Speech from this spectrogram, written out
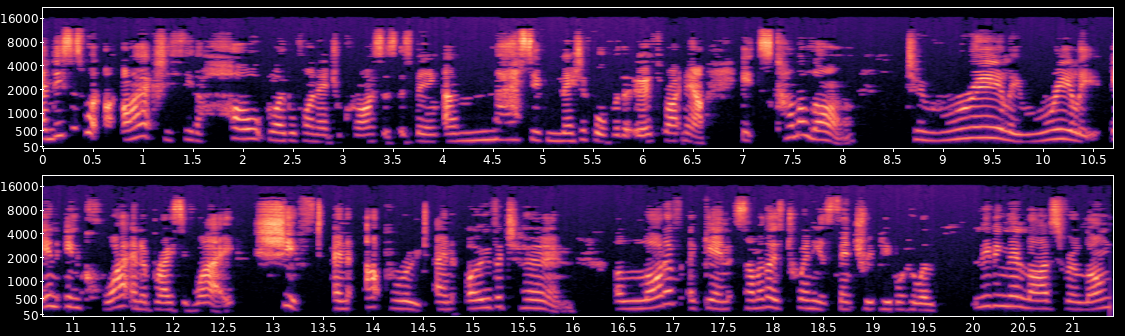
and this is what I actually see the whole global financial crisis as being a massive metaphor for the earth right now. It's come along to really, really, in, in quite an abrasive way, shift and uproot and overturn a lot of, again, some of those 20th century people who are living their lives for a long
